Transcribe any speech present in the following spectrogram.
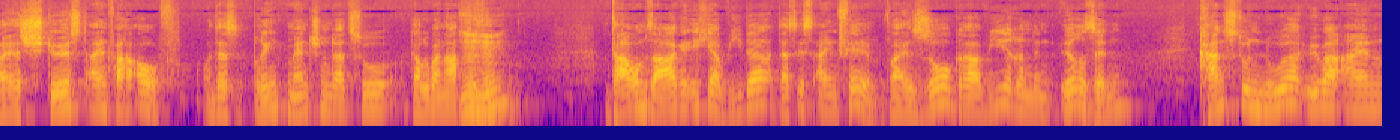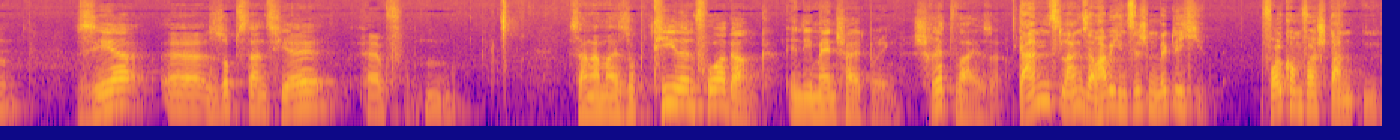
weil es stößt einfach auf und es bringt Menschen dazu, darüber nachzudenken. Mhm. Darum sage ich ja wieder, das ist ein Film, weil so gravierenden Irrsinn kannst du nur über einen sehr äh, substanziell, äh, sagen wir mal, subtilen Vorgang in die Menschheit bringen, schrittweise. Ganz langsam habe ich inzwischen wirklich vollkommen verstanden.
